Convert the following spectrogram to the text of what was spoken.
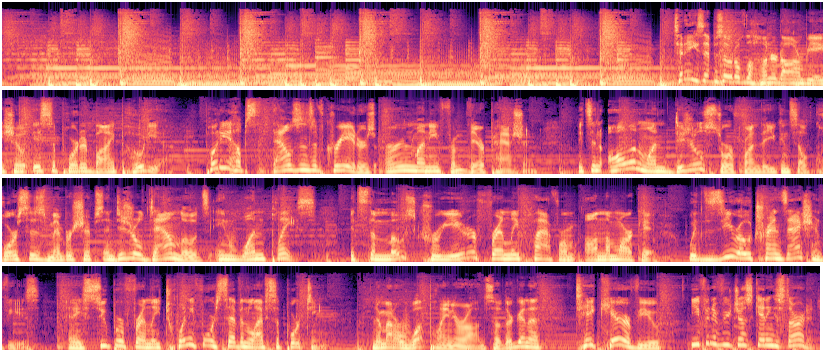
Today's episode of the $100 MBA show is supported by Podia. Podia helps thousands of creators earn money from their passion. It's an all in one digital storefront that you can sell courses, memberships, and digital downloads in one place. It's the most creator friendly platform on the market with zero transaction fees and a super friendly 24 7 live support team, no matter what plan you're on. So they're going to take care of you even if you're just getting started.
